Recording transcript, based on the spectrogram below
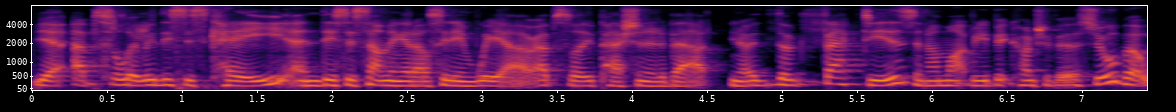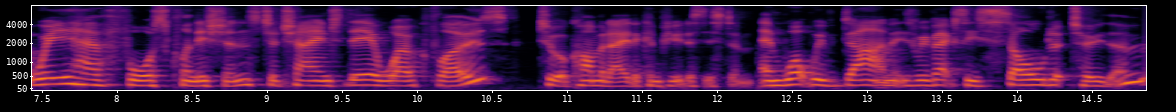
Yeah, absolutely. This is key. And this is something at Alcidion we are absolutely passionate about. You know, the fact is, and I might be a bit controversial, but we have forced clinicians to change their workflows to accommodate a computer system. And what we've done is we've actually sold it to them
